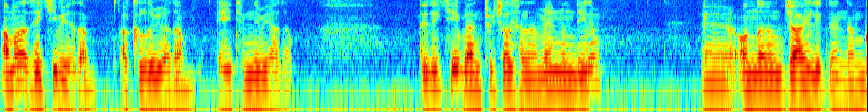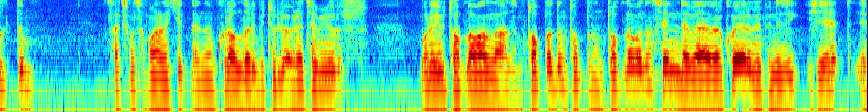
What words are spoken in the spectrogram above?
Ama zeki bir adam, akıllı bir adam, eğitimli bir adam. Dedi ki ben Türk çalışanlarından memnun değilim. Onların cahilliklerinden bıktım. Saçma sapan hareketlerinden kuralları bir türlü öğretemiyoruz. Burayı bir toplaman lazım. Topladın topladın. Toplamadın seninle de beraber koyarım hepinizi şeye, e,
